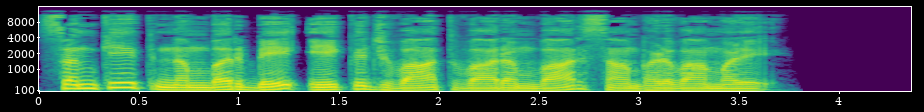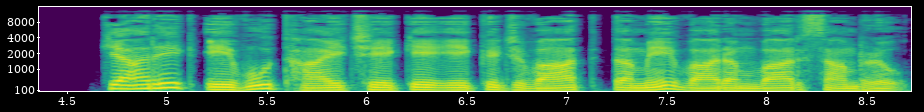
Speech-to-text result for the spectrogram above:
સંકેત નંબર બે, એક જ વાત વારંવાર સાંભળવા મળે. ક્યારેક એવું થાય છે કે એક જ વાત તમે વારંવાર સાંભળો.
